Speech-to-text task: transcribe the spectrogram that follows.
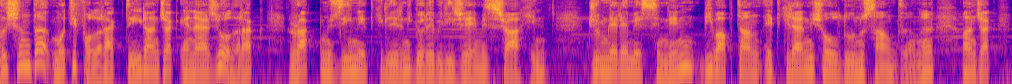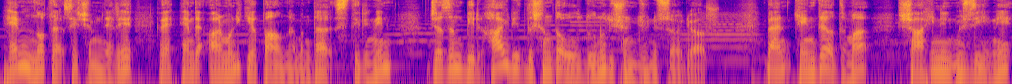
Çalışında motif olarak değil ancak enerji olarak rock müziğin etkilerini görebileceğimiz Şahin, cümlelemesinin bebop'tan etkilenmiş olduğunu sandığını ancak hem nota seçimleri ve hem de armonik yapı anlamında stilinin cazın bir hayli dışında olduğunu düşündüğünü söylüyor. Ben kendi adıma Şahin'in müziğini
